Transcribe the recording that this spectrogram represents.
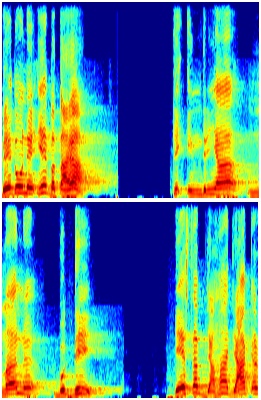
वेदों ने ये बताया कि इंद्रियाँ, मन, बुद्धि, ये सब जहाँ जाकर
